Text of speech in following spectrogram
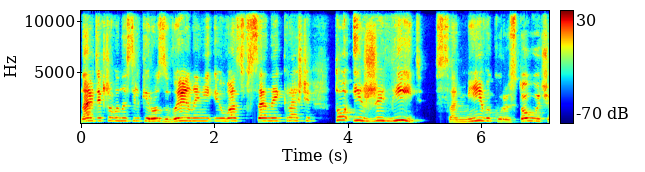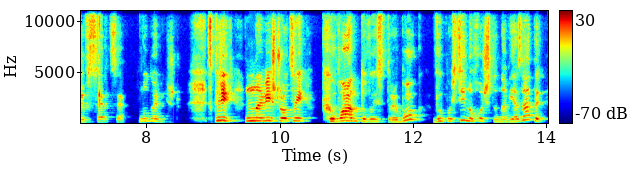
навіть якщо ви настільки розвинені і у вас все найкраще, то і живіть самі використовуючи все це. Ну навіщо? Скажіть, навіщо оцей квантовий стрибок ви постійно хочете нав'язати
